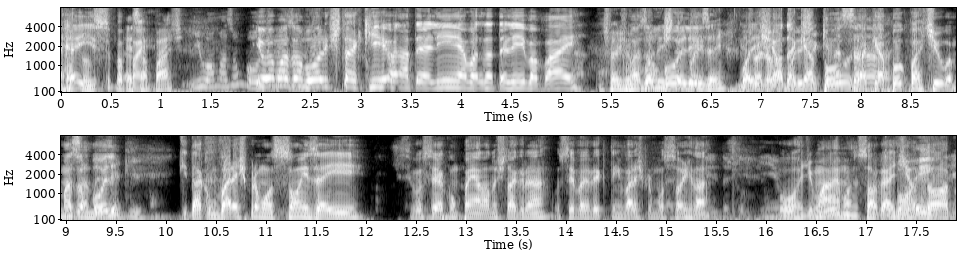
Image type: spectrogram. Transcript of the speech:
É Faltou isso, papai. Essa parte. E o Amazon Bowl. E o né, Amazon mano? Bowl que está aqui, ó, na telinha, bota na telinha, papai. A gente vai jogar Amazon Bowl, depois, hein? Jogar Show, daqui a pouco, nessa- daqui a pouco partiu o Amazon Bowl, que tá com várias promoções aí. Se você acompanhar lá no Instagram, você vai ver que tem várias promoções lá. Porra, demais, mano. Salgadinho bom. Top.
